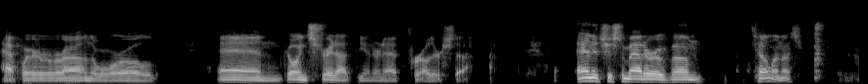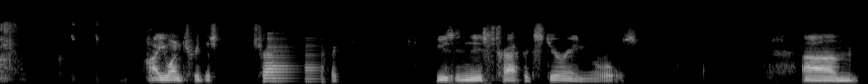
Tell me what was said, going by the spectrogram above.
halfway around the world, and going straight out the internet for other stuff. And it's just a matter of um, telling us how you want to treat this traffic using these traffic steering rules. Um,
